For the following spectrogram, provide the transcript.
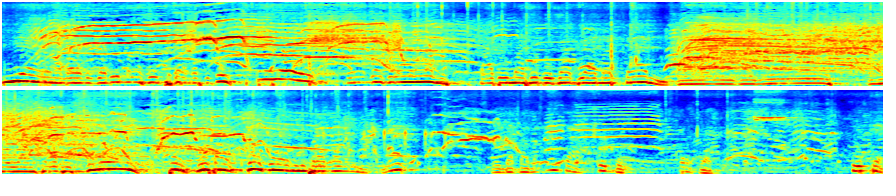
Dia apa yang terjadi? Masih serangan tapi masih bisa diamankan. Ayah berkopal gagal menyeberangkan angka untuk Oke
